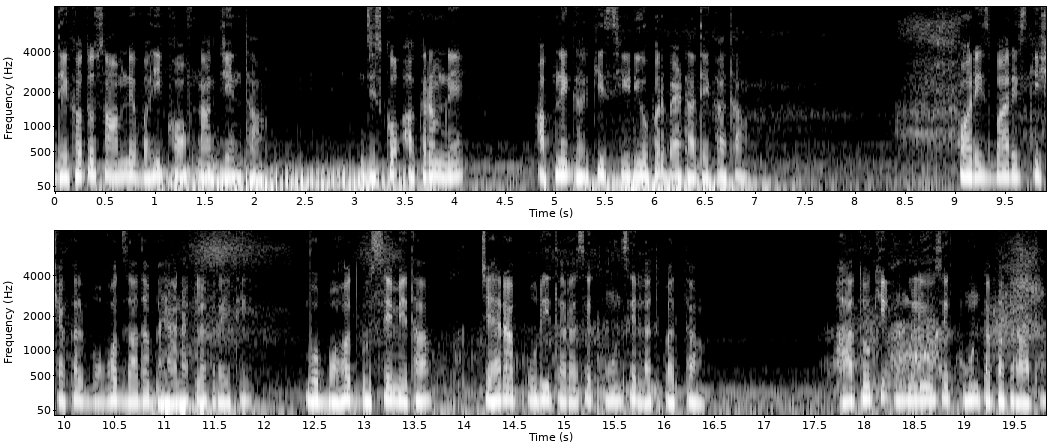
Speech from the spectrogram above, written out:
देखा तो सामने वही खौफनाक जिन था, जिसको अकरम ने अपने घर की सीढ़ियों पर बैठा देखा था। और इस बार इसकी शक्ल बहुत ज़्यादा भयानक लग रही थी। वो बहुत गुस्से में था। चेहरा पूरी तरह से खून से लथपथ था। हाथों की उंगलियों से खून टपक रहा था।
